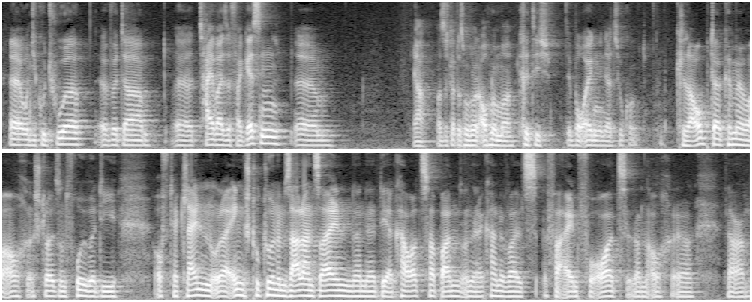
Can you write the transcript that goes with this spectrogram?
äh, und die Kultur äh, wird da äh, teilweise vergessen. Ähm, ja, also ich glaube, das muss man auch nochmal kritisch beäugen in der Zukunft. Glaubt, da können wir aber auch stolz und froh über die oft ja kleinen oder engen Strukturen im Saarland sein, dann der DRK-Ortsverband und der Karnevalsverein vor Ort dann auch äh, da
